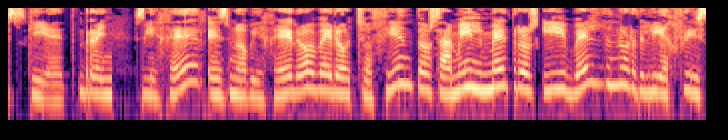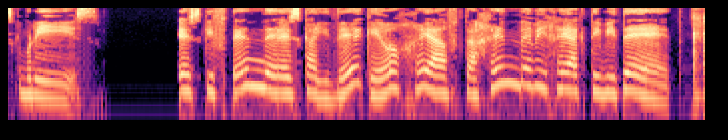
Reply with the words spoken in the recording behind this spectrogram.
skiet regn sviger snoviger over 800 a 1000 metros i veld nordlig frisk bris. Skiftende skaide que oje aftagende vigeaktivitet.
